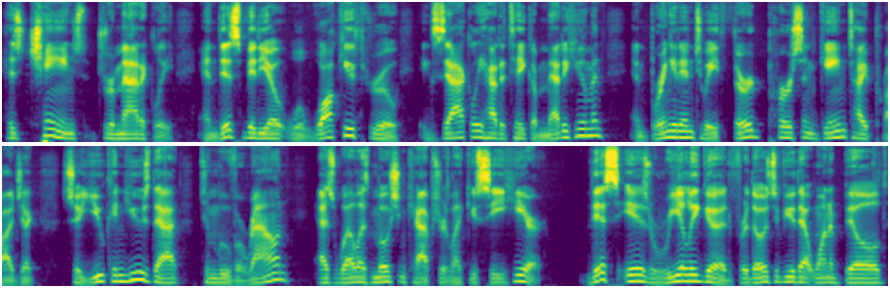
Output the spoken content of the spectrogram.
has changed dramatically. And this video will walk you through exactly how to take a metahuman and bring it into a third person game type project so you can use that to move around as well as motion capture like you see here. This is really good for those of you that want to build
